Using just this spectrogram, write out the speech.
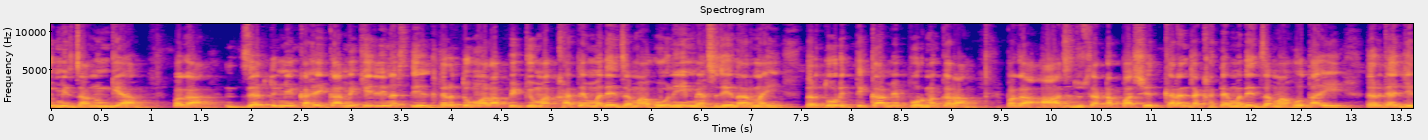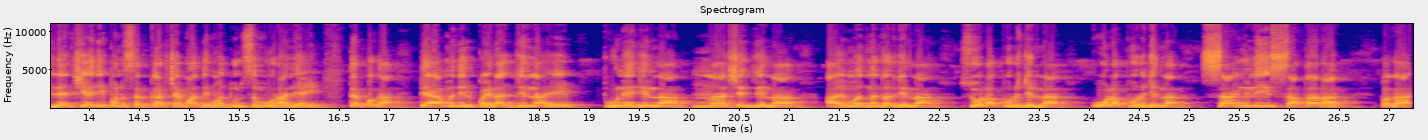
तुम्ही जाणून घ्या. बघा जर तुम्ही काही कामे केली नसतील तर तुम्हाला पीक विमा खात्यामध्ये जमा होऊनही मेसेज येणार नाही. तर त्वरित ती कामे पूर्ण करा. बघा आज दुसरा टप्पा शेतकऱ्यांच्या खात्यामध्ये जमा होत आहे. तर त्या जिल्ह्यांची यादी पण सरकारच्या माध्यमातून समोर आली आहे. तर बघा त्यामधील पहिला जिल्हा आहे पुणे जिल्हा नाशिक जिल्हा अहमदनगर जिल्हा सोलापूर जिल्हा कोल्हापूर जिल्हा सांगली सातारा बघा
